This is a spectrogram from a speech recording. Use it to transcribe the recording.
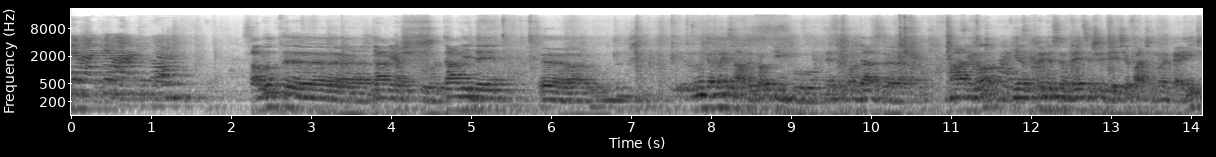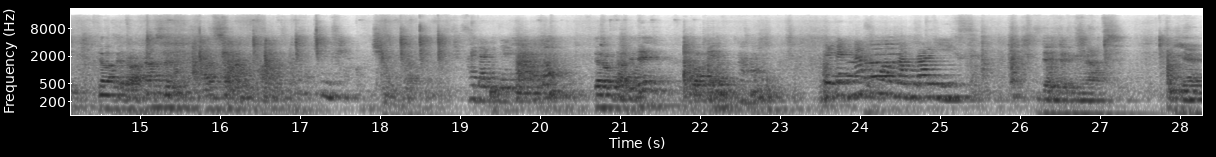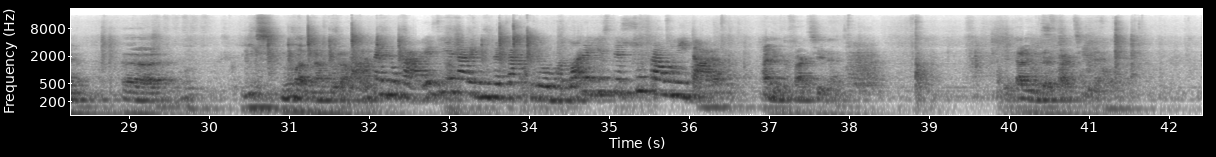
de matematică. Salut, uh, Daria și cu Davide. Uh, Lângă noi s-a tot timpul, ne secundează Mario. El trebuie să învețe și de ce facem noi pe aici. De la pentru acasă, asta... Cinci. Hai, Davide, continuăm. Te rog, Davide. Doamne, Aha. Determinați cu natural X determinați n uh, x număr natural. pentru care fiecare dintre fracțiile următoare este supraunitară. Adică fracțiile. Care dintre fracțiile?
